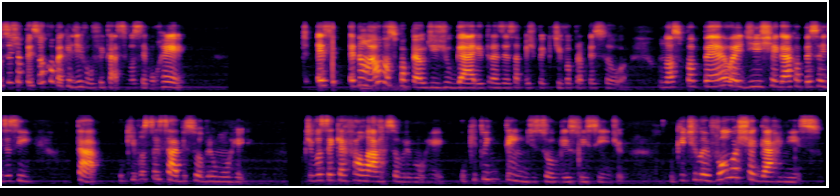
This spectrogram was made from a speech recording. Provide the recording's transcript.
Você já pensou como é que eles vão ficar se você morrer? Esse não é o nosso papel de julgar e trazer essa perspectiva para a pessoa. O nosso papel é de chegar com a pessoa e dizer assim: tá, o que você sabe sobre o morrer? O que você quer falar sobre morrer? O que tu entende sobre suicídio? O que te levou a chegar nisso?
